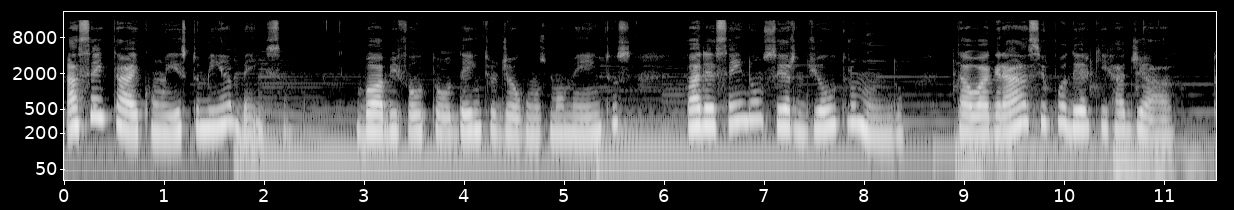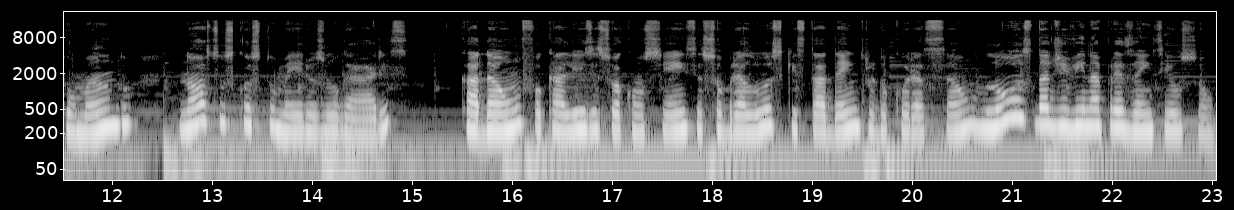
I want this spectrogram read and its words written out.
Aceitai com isto minha bênção. Bob voltou dentro de alguns momentos, parecendo um ser de outro mundo, tal a graça e o poder que irradiava, tomando nossos costumeiros lugares. Cada um focalize sua consciência sobre a luz que está dentro do coração, luz da divina presença eu sou.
